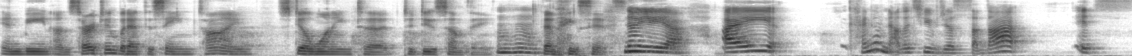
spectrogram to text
and being uncertain, but at the same time still wanting to to do something. Mm-hmm. That makes sense. No, yeah, yeah. I kind of now that you've just said that, it's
